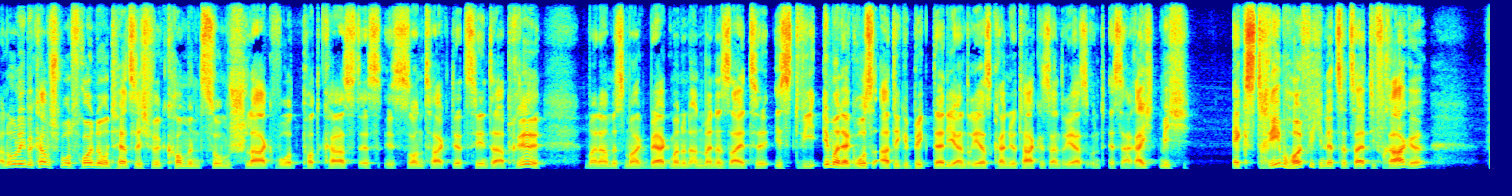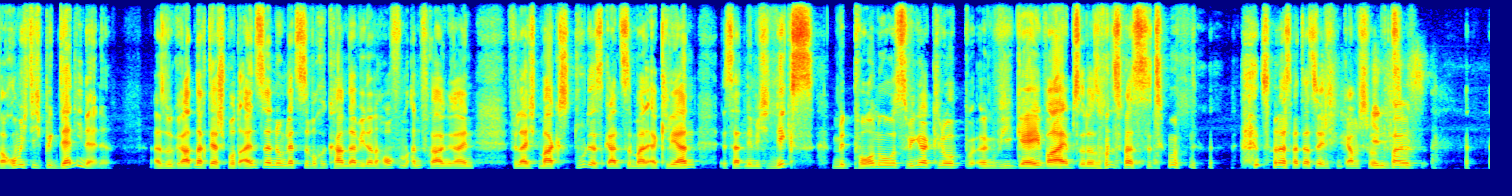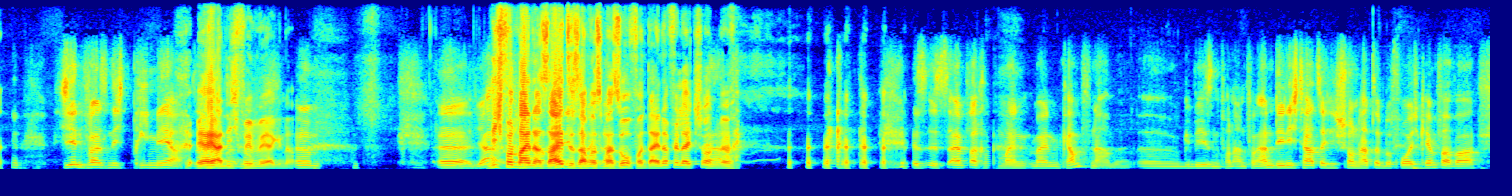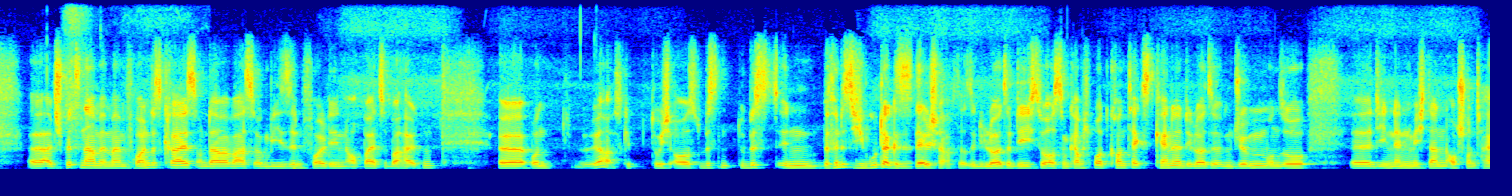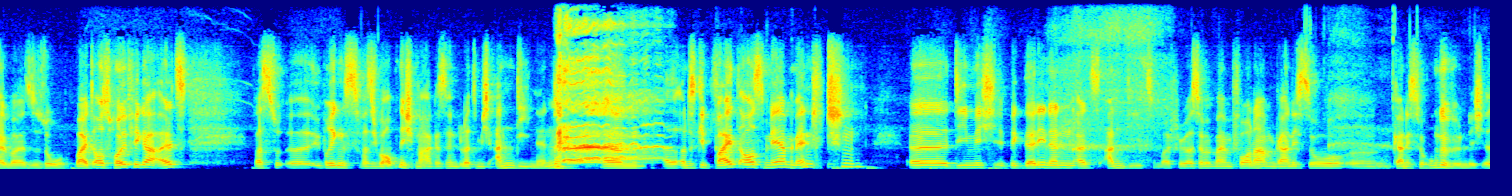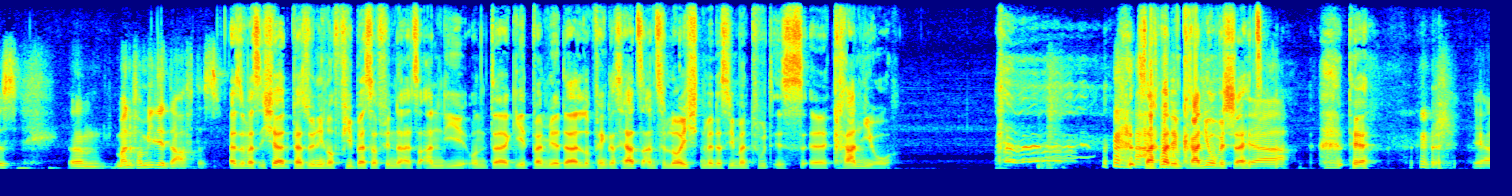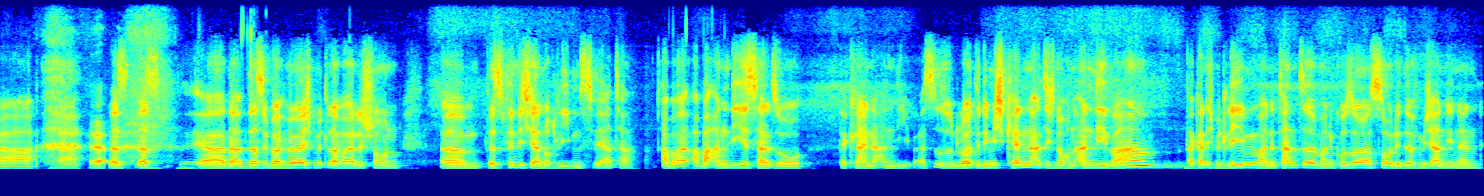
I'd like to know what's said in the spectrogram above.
Hallo liebe Kampfsportfreunde und herzlich willkommen zum Schlagwort Podcast. Es ist Sonntag, der 10. April. Mein Name ist Marc Bergmann und an meiner Seite ist wie immer der großartige Big Daddy Andreas Kranjotakis. Andreas, und es erreicht mich extrem häufig in letzter Zeit die Frage, warum ich dich Big Daddy nenne. Also gerade nach der Sport 1 Sendung letzte Woche kam da wieder ein Haufen Anfragen rein. Vielleicht magst du das Ganze mal erklären. Es hat nämlich nichts mit Porno, Swingerclub, irgendwie Gay Vibes oder sonst was zu tun, sondern es hat tatsächlich einen Kampfsport. Jedenfalls Jedenfalls nicht primär. Ja, ja, nicht primär, genau. Ähm, äh, ja, nicht von meiner Seite, sagen wir es mal so, von deiner vielleicht schon. Ja. es ist einfach mein, mein Kampfname äh, gewesen von Anfang an, den ich tatsächlich schon hatte, bevor ich Kämpfer war, äh, als Spitzname in meinem Freundeskreis und dabei war es irgendwie sinnvoll, den auch beizubehalten. Äh, und ja, es gibt durchaus, du bist, du bist in, befindest dich in guter Gesellschaft. Also die Leute, die ich so aus dem Kampfsport-Kontext kenne, die Leute im Gym und so, äh, die nennen mich dann auch schon teilweise so. Weitaus häufiger als, was äh, übrigens, was ich überhaupt nicht mag, ist, wenn die Leute mich Andi nennen. ähm, also, und es gibt weitaus mehr Menschen, äh, die mich Big Daddy nennen als Andi zum Beispiel, was ja mit meinem Vornamen gar nicht so, äh, gar nicht so ungewöhnlich ist. Ähm, meine Familie darf das. Also was ich ja persönlich noch viel besser finde als Andi und da geht bei mir, da fängt das Herz an zu leuchten, wenn das jemand tut, ist äh, Kranio. Sag mal dem Kranio Bescheid. Ja. Der. Ja, ja. ja. Das, das, ja, das überhöre ich mittlerweile schon. Ähm, das finde ich ja noch liebenswerter. Aber, aber Andi ist halt so der kleine Andi. Weißt du, so Leute, die mich kennen, als ich noch ein Andi war, da kann ich mit leben. Meine Tante, meine Cousins, so, die dürfen mich Andi nennen.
